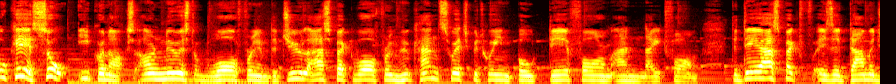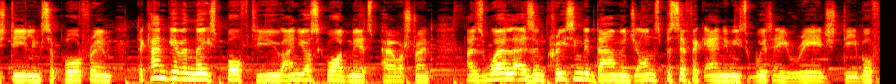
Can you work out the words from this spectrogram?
Okay, so Equinox, our newest Warframe, the dual aspect Warframe who can switch between both day form and night form. The day aspect is a damage dealing support frame that can give a nice buff to you and your squad mates power strength, as well as increasing the damage on specific enemies with a rage debuff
